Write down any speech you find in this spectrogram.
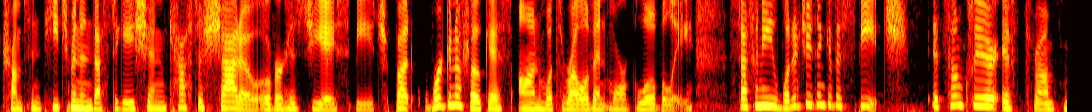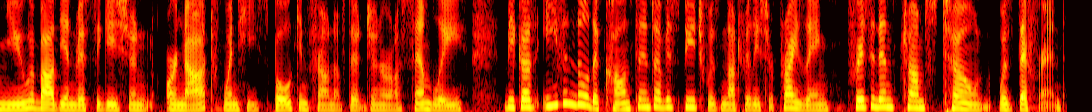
Trump's impeachment investigation cast a shadow over his GA speech, but we're going to focus on what's relevant more globally. Stephanie, what did you think of his speech? It's unclear if Trump knew about the investigation or not when he spoke in front of the General Assembly, because even though the content of his speech was not really surprising, President Trump's tone was different.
